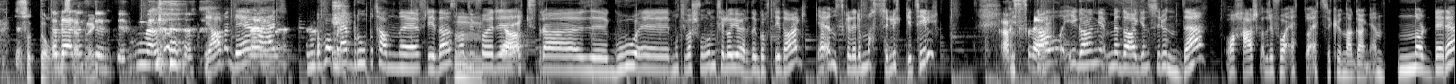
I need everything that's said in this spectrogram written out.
Så dårlig stemning. det er en stund siden, men Ja, men det er Jeg håper det er blod på tann, eh, Frida, sånn at du Mm. får eh, ekstra eh, god motivasjon til å gjøre det godt i dag. Jeg ønsker dere masse lykke til. Vi skal i gang med dagens runde, og her skal dere få ett og ett sekund av gangen. Når dere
